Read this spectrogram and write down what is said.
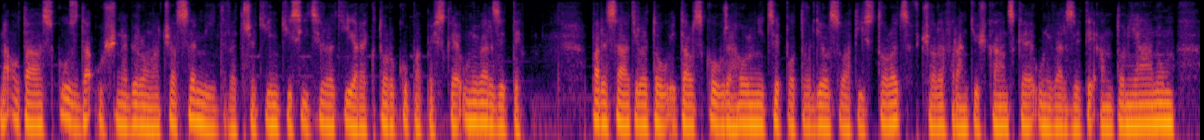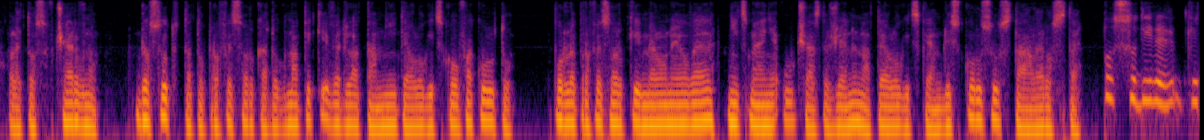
na otázku, zda už nebylo na čase mít ve třetím tisíciletí rektorku Papežské univerzity. 50-letou italskou řeholnici potvrdil svatý stolec v čele františkánské univerzity Antonianum letos v červnu. Dosud tato profesorka dogmatiky vedla tamní teologickou fakultu. Podle profesorky Meloniové nicméně účast žen na teologickém diskursu stále roste. Posso dire che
